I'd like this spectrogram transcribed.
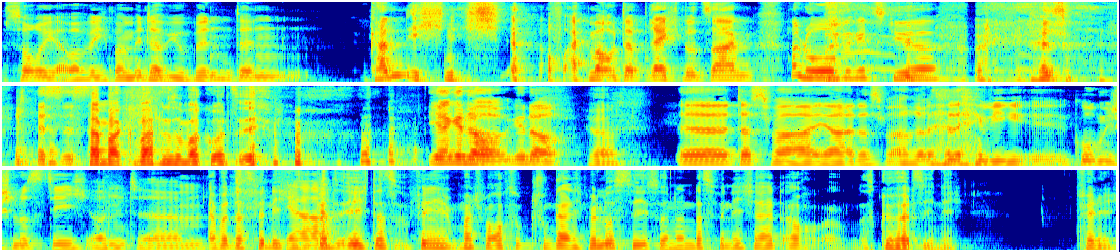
sorry, aber wenn ich beim Interview bin, dann kann ich nicht auf einmal unterbrechen und sagen, hallo, wie geht's dir? Das, das ist Herr Mark, warten Sie mal kurz eben. Ja, genau, genau. Ja. Äh, das war, ja, das war irgendwie äh, komisch lustig und. Ähm, Aber das finde ich, ja. ganz ehrlich, das finde ich manchmal auch so, schon gar nicht mehr lustig, sondern das finde ich halt auch, das gehört sich nicht. Finde ich.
